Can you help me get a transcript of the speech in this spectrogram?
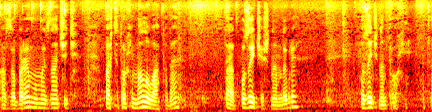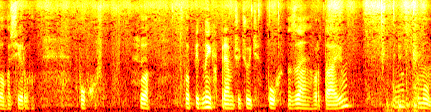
А заберемо ми, значить, бачите, трохи маловато, да? Так, позичиш нам, добре? Позич нам трохи цього сірого пуху. Все. Тако під них прям чуть-чуть пух загортаю. От, тому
